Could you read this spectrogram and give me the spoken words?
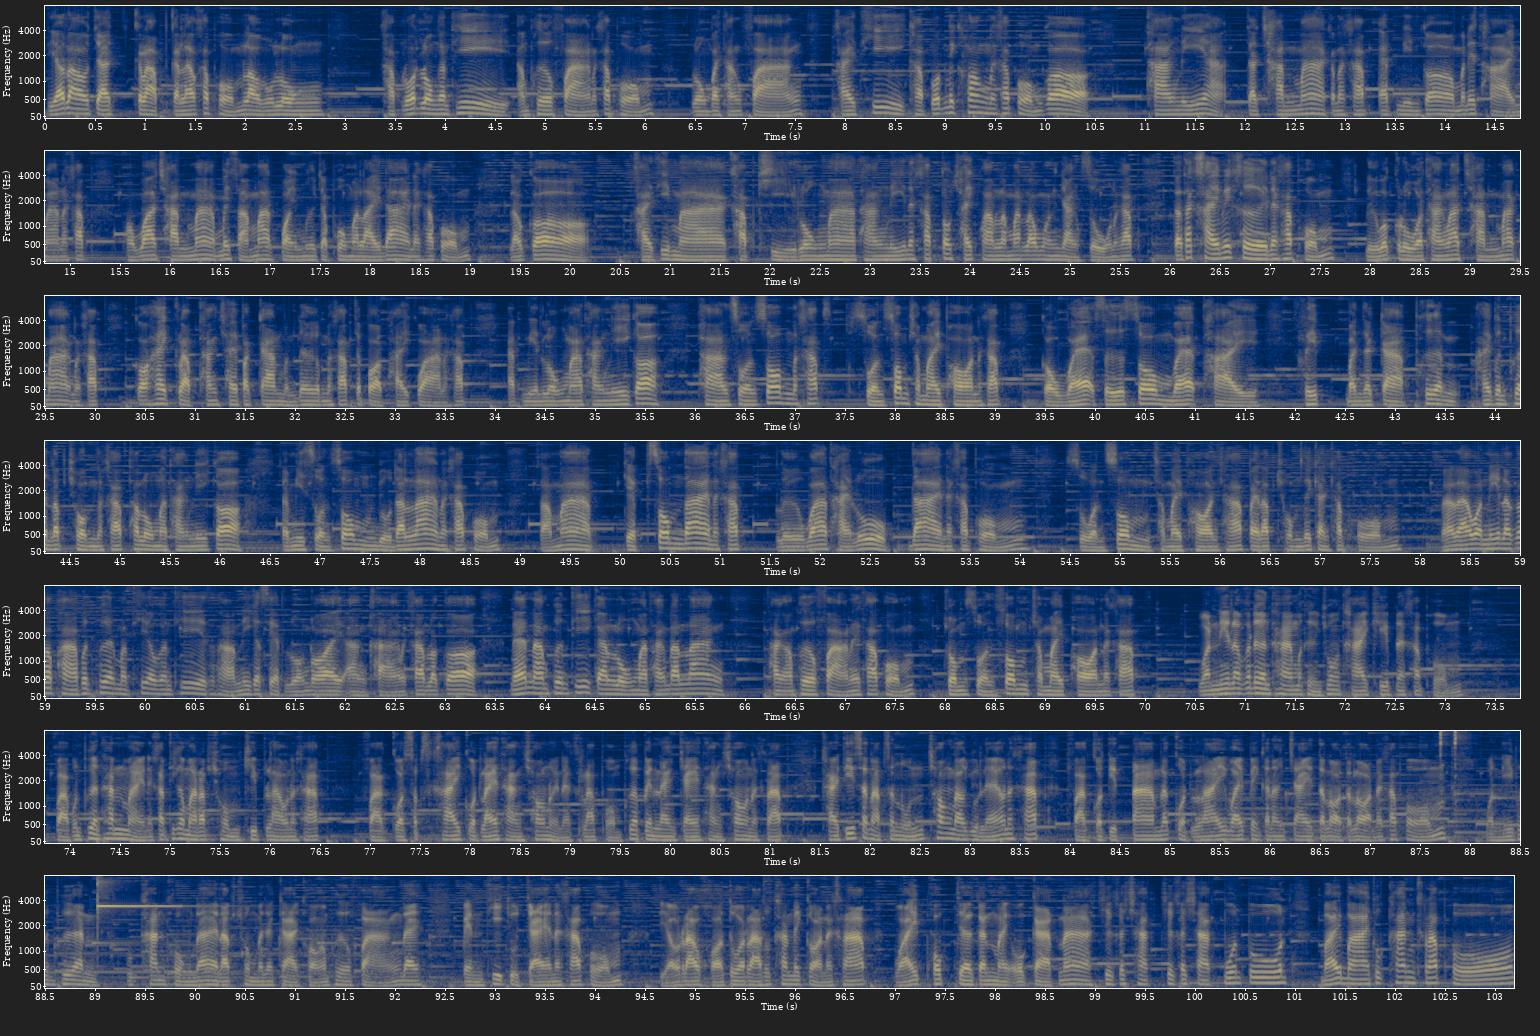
เดี๋ยวเราจะกลับกันแล้วครับผมเราลง ขับรถลงกันที่อำเภอฝางนะครับ ผมลงไปทางฝาง ใครที่ขับรถไม่คล่องนะครับ ผมก็ทางนี้อะจะชันมากนะครับแอดมินก็ไม่ได้ถ่ายมานะครับเพราะว่าชันมากไม่สามารถปล่อยมือจากพวงมาลัยได้นะครับ ผมแล้วก็ใครที่มาขับขี่ลงมาทางนี้นะครับ ต้องใช้ความระมัดระวังอย่างสูงนะครับ แต่ถ้าใครไม่เคยนะครับ ผมหรือว่ากลัวทางลาดชันมากๆนะครับ ก็ให้กลับทางชัยประการเหมือนเดิมนะครับ จะปลอดภัยกว่านะครับแอดมินลงมาทางนี้ก็ผ่านสวนส้มนะครับสวนส้มชมัยพรนะครับ ก็แวะซื้อส้ม แวะถ่ายคลิปบรรยากาศเพื่อนให้เพื่อนๆรับชมนะครับ ถ้าลงมาทางนี้ก็จะมีสวนส้มอยู่ด้านล่างนะครับ ผมสามารถเก็บส้มได้นะครับ หรือว่าถ่ายรูปได้นะครับ ผมสวนส้มชมัยพรครับไปรับชมด้วยกันครับผม และแล้ววันนี้เราก็พาเพื่อนๆมาเที่ยวกันที่สถานีเกษตรหลวงดอยอ่างขางนะครับ แล้วก็แนะนำพื้นที่การลงมาทางด้านล่าง ทางอำเภอฝางนะครับผมชมสวนส้มชมัยพรนะครับ วันนี้เราก็เดินทางมาถึงช่วงท้ายคลิปนะครับ ผมฝากเพื่อนๆท่านใหม่นะครับ ที่เข้ามารับชมคลิปเรานะครับ ฝากกด subscribe กดไลค์ทางช่องหน่อยนะครับ ผมเพื่อเป็นแรงใจทางช่องนะครับใครที่สนับสนุนช่องเราอยู่แล้วนะครับ ฝากกดติดตามและกดไลค์ไว้เป็นกำลังใจตลอดตลอดๆนะครับ ผม วันนี้เพื่อนๆทุกท่านคงได้รับชมบรรยากาศของอำเภอฝางได้เป็นที่จุใจนะครับ ผมเดี๋ยวเราขอตัวลาทุกท่านไปก่อนนะครับ ไว้พบเจอกันใหม่โอกาสหน้า เชื่อกระชัก เชื่อกระชักปูนปูนบายบายทุกท่านครับผม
